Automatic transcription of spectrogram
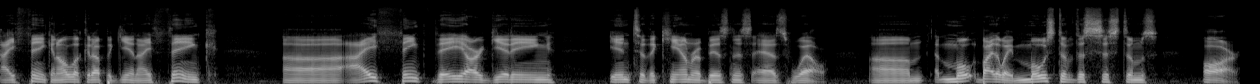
I think and I'll look it up again. I think uh, I think they are getting into the camera business as well. Um, mo- by the way, most of the systems are.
